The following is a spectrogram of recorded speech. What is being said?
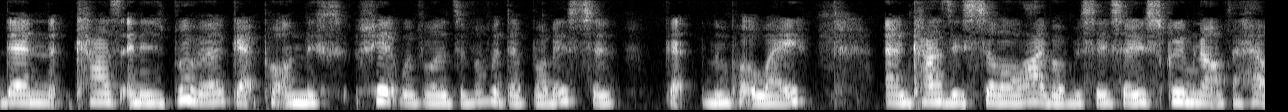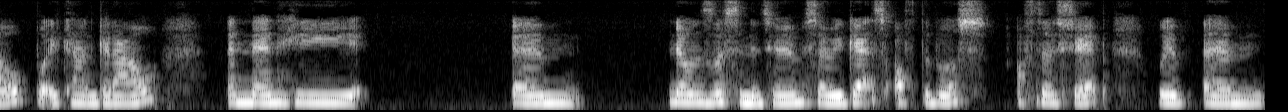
then Kaz and his brother get put on this ship with loads of other dead bodies to get them put away. And Kaz is still alive, obviously, so he's screaming out for help, but he can't get out. And then he, um, no one's listening to him, so he gets off the bus, off the ship, with um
